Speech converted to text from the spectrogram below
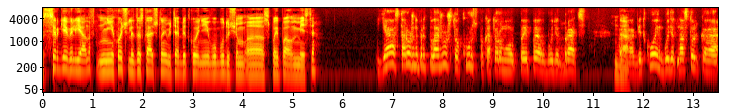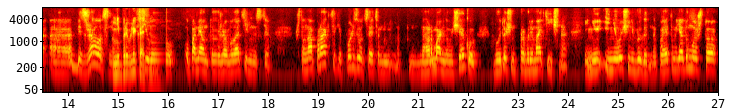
Сергей Вильянов, не хочешь ли ты сказать что-нибудь о биткоине и его будущем а, с PayPal вместе? Я осторожно предположу, что курс, по которому PayPal будет брать да. А, биткоин будет настолько безжалостным, в силу упомянутой уже волатильности, что на практике пользоваться этим нормальному человеку будет очень проблематично и не, и не очень выгодно. Поэтому я думаю, что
